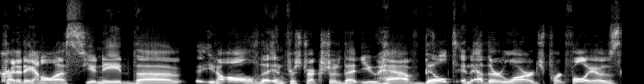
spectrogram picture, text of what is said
credit analysts, you need the you know all the infrastructure that you have built in other large portfolios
